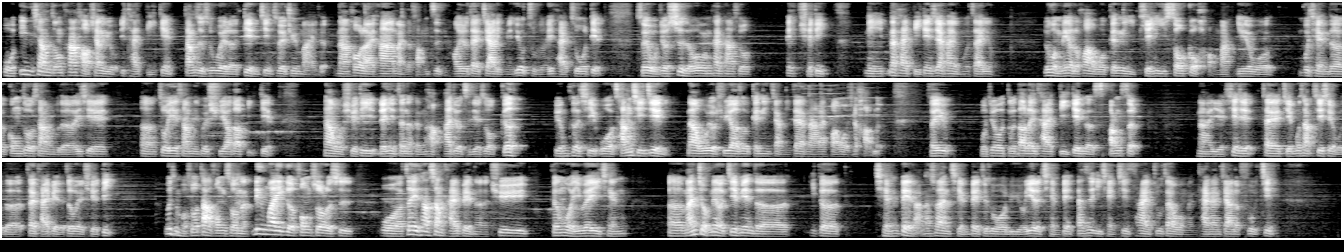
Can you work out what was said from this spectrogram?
我印象中他好像有一台笔电，当时是为了电竞所以去买的，那后来他买了房子，然后又在家里面又组了一台桌垫。所以我就试着问问看，他说：“哎，学弟，你那台笔电现在还有没有在用？如果没有的话，我跟你便宜收购好吗？因为我目前的工作上，我的一些呃作业上面会需要到笔电。那我学弟人也真的很好，他就直接说：哥，不用客气，我长期借你。那我有需要的时候跟你讲，你再拿来还我就好了。所以我就得到了一台笔电的 sponsor。那也谢谢在节目上谢谢我的在台北的这位学弟。”为什么说大丰收呢？另外一个丰收的是，我这一趟上台北呢，去跟我一位以前，呃，蛮久没有见面的一个前辈啦，那算前辈，就是我旅游业的前辈，但是以前其实他也住在我们台南家的附近，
